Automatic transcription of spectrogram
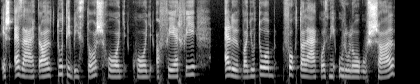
és ezáltal tuti biztos, hogy, hogy a férfi előbb vagy utóbb fog találkozni urológussal,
